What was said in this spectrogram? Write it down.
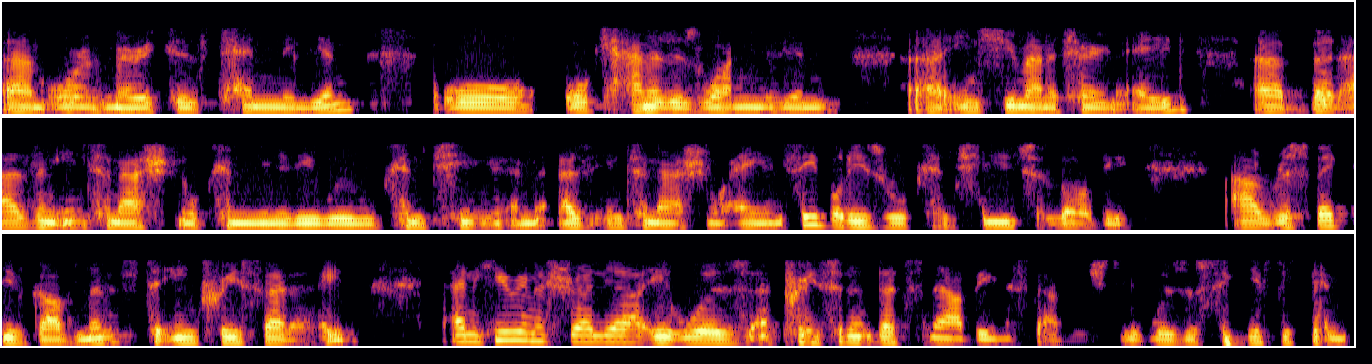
um, or America's 10 million or, or Canada's 1 million uh, in humanitarian aid. Uh, but as an international community, we will continue, and as international ANC bodies, will continue to lobby our respective governments to increase that aid. And here in Australia, it was a precedent that's now been established. It was a significant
